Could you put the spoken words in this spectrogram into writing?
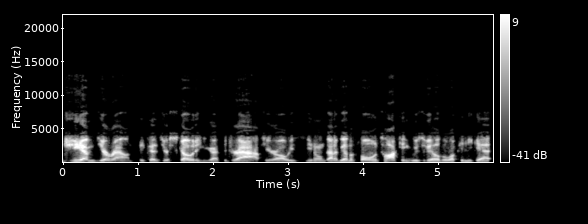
GM's year round because you're scouting, you got the draft, you're always, you know, got to be on the phone talking who's available, what can you get.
